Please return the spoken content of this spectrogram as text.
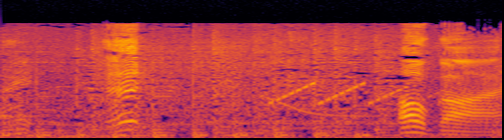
Right? Oh god.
